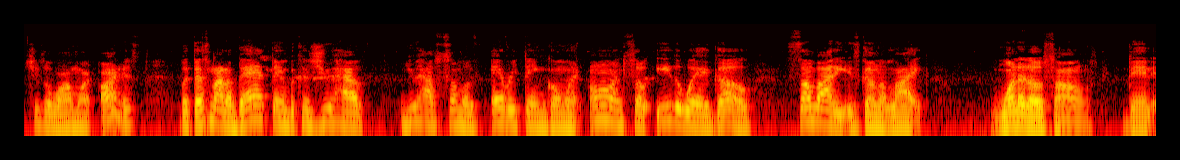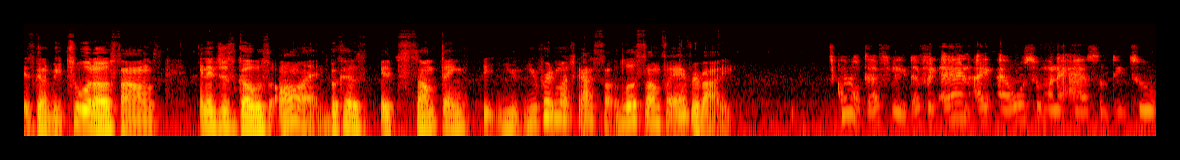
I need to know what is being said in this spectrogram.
she's a Walmart artist, but that's not a bad thing because you have you have some of everything going on. So either way it go, somebody is gonna like one of those songs. Then it's gonna be two of those songs, and it just goes on because it's something you you pretty much got some, a little something for everybody. Oh no, definitely, definitely. And I, I also want to add something too,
